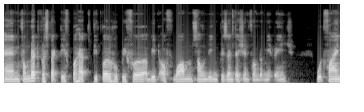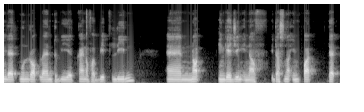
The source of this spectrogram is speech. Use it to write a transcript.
And from that perspective, perhaps people who prefer a bit of warm sounding presentation from the mid-range would find that Moondrop LAN to be a kind of a bit lean and not engaging enough. It does not impart that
